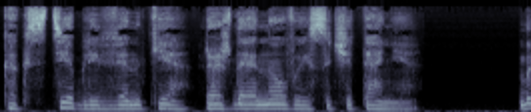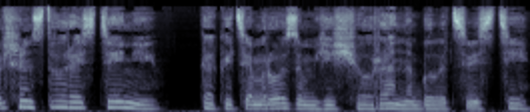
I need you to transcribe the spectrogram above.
как стебли в венке, рождая новые сочетания. Большинство растений, как и тем розам, еще рано было цвести.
